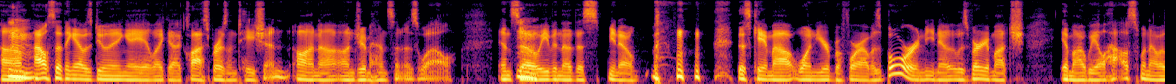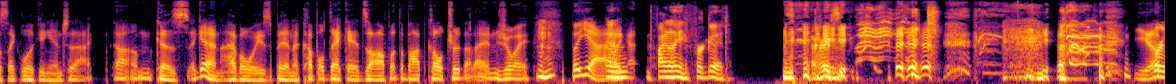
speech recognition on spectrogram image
Um, Mhm. I also think I was doing a like a class presentation on uh, on Jim Henson as well. And so even though this, you know, this came out one year before I was born, you know, it was very much in my wheelhouse when I was like looking into that. Um, because again, I've always been a couple decades off with the pop culture that I enjoy. Mhm. But yeah, And like finally for good. I heard- yep. Or-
